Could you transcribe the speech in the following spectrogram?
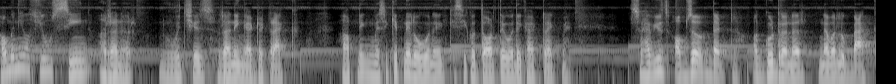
How many of you seen a runner which is running at the track? आपने में से कितने लोगों ने किसी को दौड़ते हुए देखा है ट्रैक में? So have you observe that a good runner never look back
